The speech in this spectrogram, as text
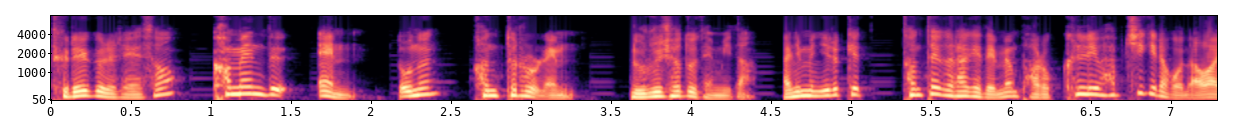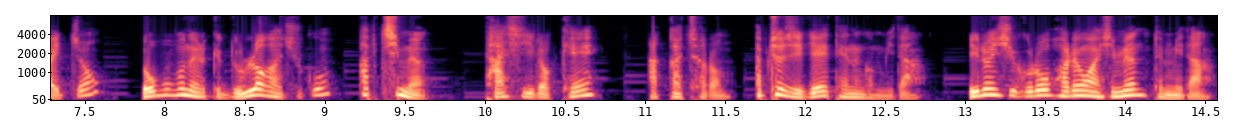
드래그를 해서 command M 또는 컨트롤 M 누르셔도 됩니다. 아니면 이렇게 선택을 하게 되면 바로 클립 합치기라고 나와 있죠? 이 부분을 이렇게 눌러가지고 합치면 다시 이렇게 아까처럼 합쳐지게 되는 겁니다. 이런 식으로 활용하시면 됩니다.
